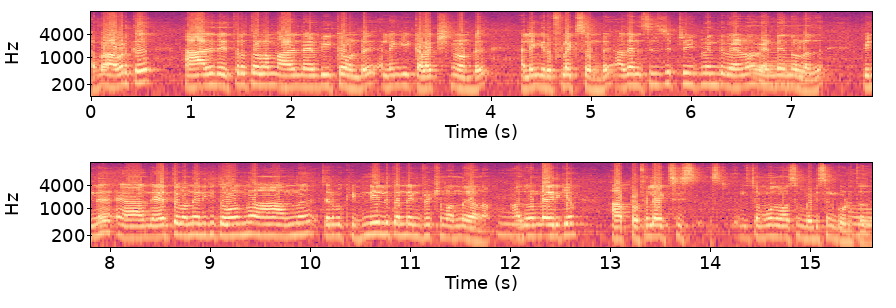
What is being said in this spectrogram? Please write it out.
അപ്പൊ അപ്പോൾ അവർക്ക് അതിന് എത്രത്തോളം അതിന് വീക്കം ഉണ്ട് അല്ലെങ്കിൽ കളക്ഷൻ ഉണ്ട് അല്ലെങ്കിൽ റിഫ്ലക്സ് ഉണ്ട്. അതനുസരിച്ച് ട്രീറ്റ്മെന്റ് വേണോ വേണ്ടേ എന്നുള്ളത്. പിന്നെ നേരത്തെ വന്ന എനിക്ക് തോന്നുന്നു ആ അന്ന് ചിലപ്പോൾ കിഡ്നിയിൽ തന്നെ ഇൻഫെക്ഷൻ വന്ന് കാണാം. അതുകൊണ്ടായിരിക്കും ആ പ്രൊഫിലാക്സിസ് മൂന്ന് മാസം മെഡിസിൻ കൊടുത്തത്.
